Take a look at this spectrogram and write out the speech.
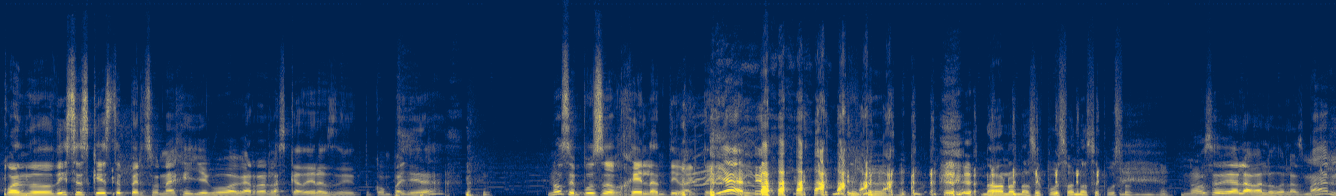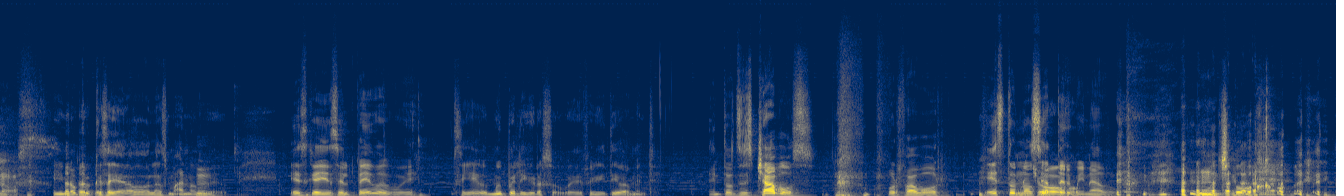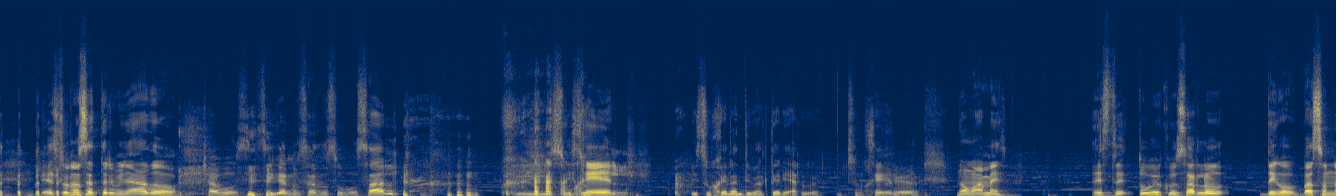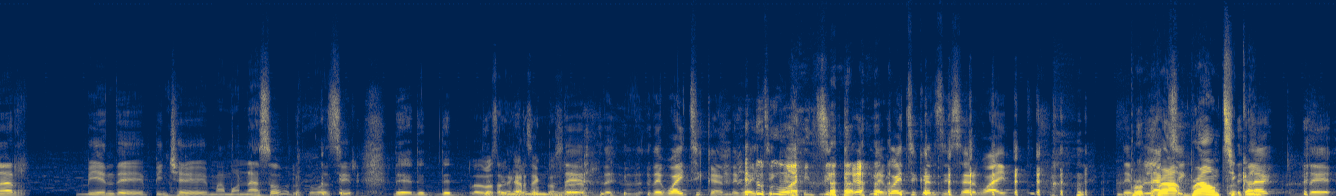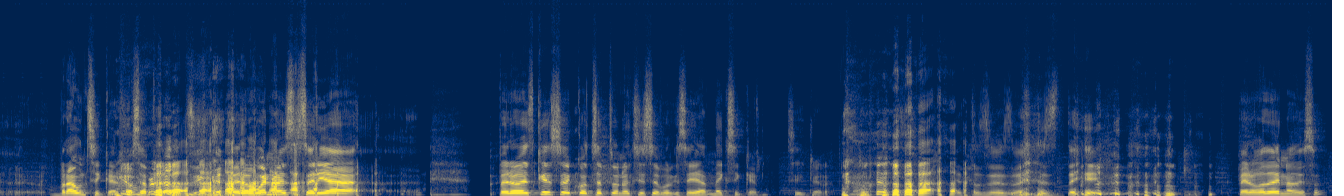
cuando dices que este personaje llegó a agarrar las caderas de tu compañera, no se puso gel antibacterial. No, no, no se puso, no se puso. No se había lavado de las manos. y no creo que se haya lavado las manos, güey. Es que ahí es el pedo, güey. Sí, muy peligroso, güey, definitivamente. Entonces, chavos, por favor, esto no Mucho se ha ojo. terminado. Esto no se ha terminado, chavos. Sigan usando su bozal y su gel. Y su gel antibacterial, güey. Su gel, güey. No mames. Este, tuve que usarlo. Digo, va a sonar bien de pinche mamonazo, lo que voy a decir. De, de, de, Los de vas a dejar secos. De, de, de white chican, de white chican. De white chican sin ser white. De Br- black bra- chican. brown chican. Black- de brown chican. O sea, pero, pero bueno, eso sería. Pero es que ese concepto no existe porque sería mexican. Sí, claro. Entonces, este. Pero bueno, de eso.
